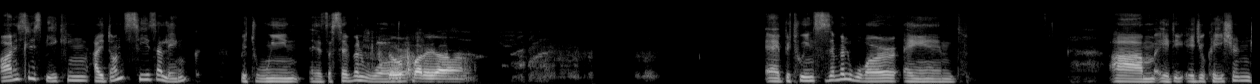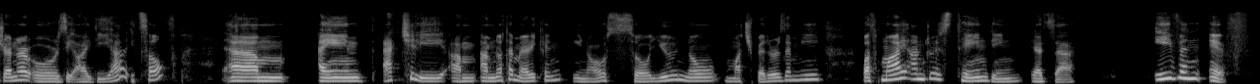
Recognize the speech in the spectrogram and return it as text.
honestly speaking, I don't see the link between uh, the civil war. So, but, uh, uh, between civil war and um, ed- education in general or the idea itself. Um, and actually, um, I'm not American, you know, so you know much better than me. But my understanding is that even if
